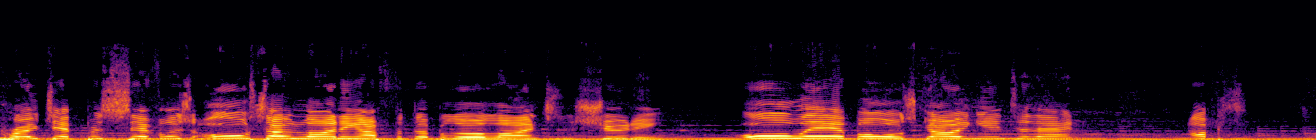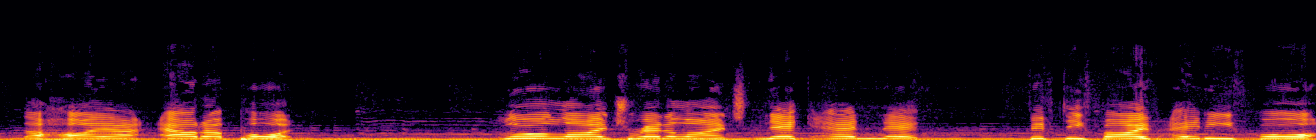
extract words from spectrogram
Project Bucephalus also lining up for the Blue Alliance and shooting. All their balls going into that up the higher outer port. Blue Alliance, Red Alliance, neck and neck. 55 84,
